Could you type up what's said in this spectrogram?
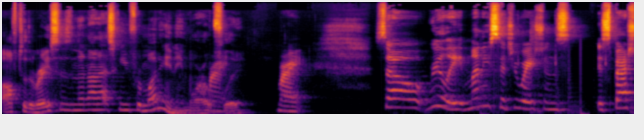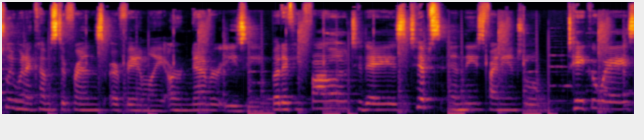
off to the races, and they're not asking you for money anymore. Hopefully, Right. So, really, money situations, especially when it comes to friends or family, are never easy. But if you follow today's tips and these financial takeaways,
